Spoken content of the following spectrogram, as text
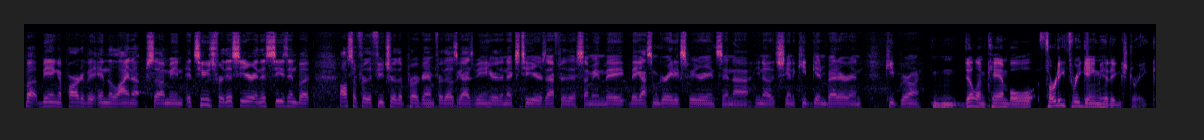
but being a part of it in the lineup. So I mean, it's huge for this year and this season, but also for the future of the program for those guys being here the next two years after this. I mean, they they got some great experience and uh, you know, it's just going to keep getting better and keep growing. Dylan Campbell, 33 game hitting streak,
